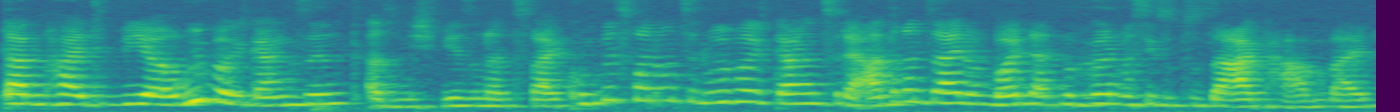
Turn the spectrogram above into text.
dann halt wir rübergegangen sind, also nicht wir, sondern zwei Kumpels von uns sind rübergegangen zu der anderen Seite und wollten halt nur hören, was sie so zu sagen haben, weil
